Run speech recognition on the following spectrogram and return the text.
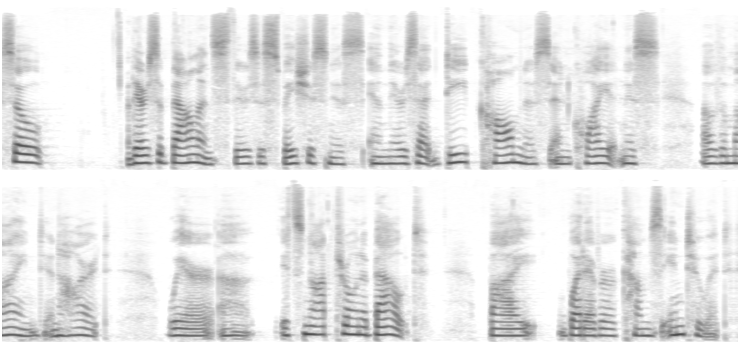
So there's a balance, there's a spaciousness, and there's that deep calmness and quietness of the mind and heart where uh, it's not thrown about by whatever comes into it,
